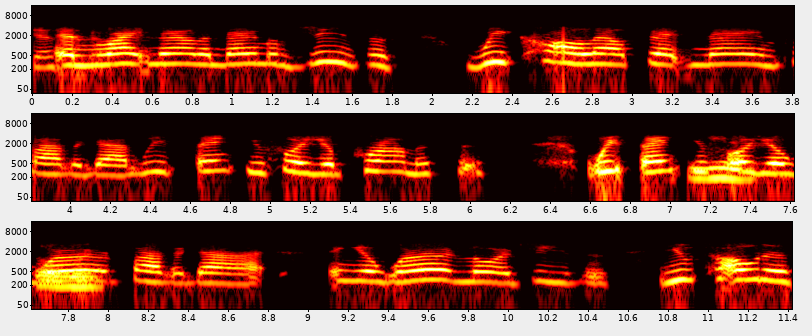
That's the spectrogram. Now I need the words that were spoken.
Yes, And God. right now, in the name of Jesus, we call out that name, Father God. We thank you for your promises. We thank you for your Lord. word, Father God. And your word, Lord Jesus. You told us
